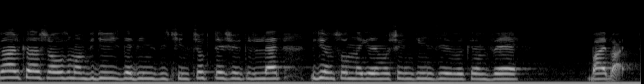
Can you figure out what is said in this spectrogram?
Ve arkadaşlar o zaman videoyu izlediğiniz için çok teşekkürler. Videonun sonuna gelelim. Hoşçakalın. Kendinize iyi bakın ve bay bay.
